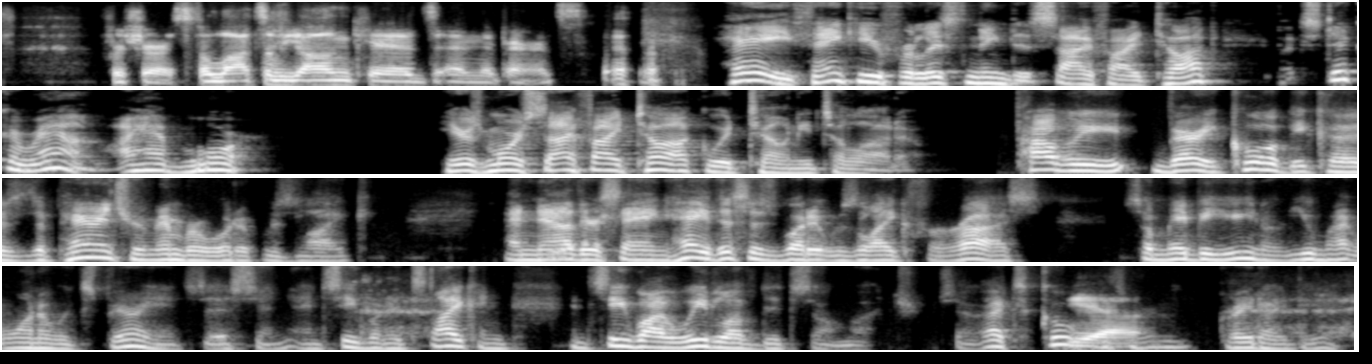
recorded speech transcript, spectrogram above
for sure. So lots of young kids and their parents. Hey thank you for listening to sci-fi talk but stick around. I have more. Here's more sci-fi talk with tony Tellado probably very cool because the parents remember what it was like. And now yeah. they're saying, hey, this is what it was like for us. So maybe, you know, you might want to experience this and, and see what it's like and, and see why we loved it so much. So that's cool. Yeah. That's great idea.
